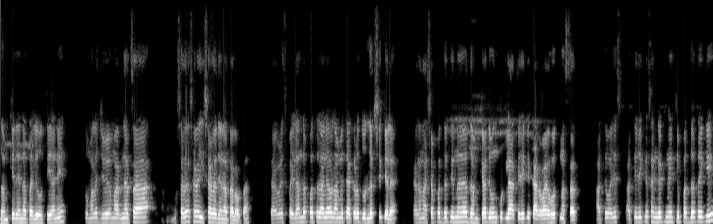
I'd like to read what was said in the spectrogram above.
धमकी देण्यात आली होती आणि तुम्हाला जीवे मारण्याचा सरळ सरळ इशारा देण्यात आला होता. त्यावेळेस पहिल्यांदा पत्र आल्यावर आम्ही त्याकडे दुर्लक्ष केलं कारण अशा पद्धतीनं धमक्या देऊन कुठल्या अतिरेकी कारवाया होत नसतात. अतिवादी अतिरेकी संघटनेची पद्धत आहे की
